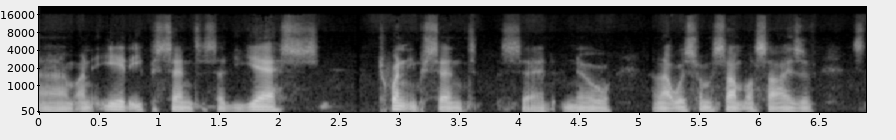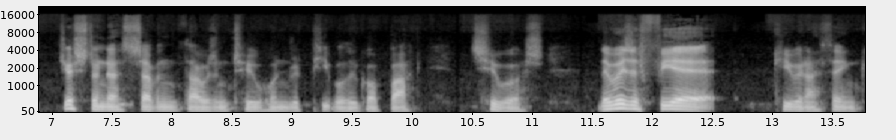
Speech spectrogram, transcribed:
Um, and 80% said yes, 20% said no, and that was from a sample size of just under 7,200 people who got back to us. There is a fear Kieran, I think,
